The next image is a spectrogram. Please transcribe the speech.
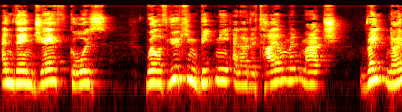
And then Jeff goes, "Well, if you can beat me in a retirement match right now,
